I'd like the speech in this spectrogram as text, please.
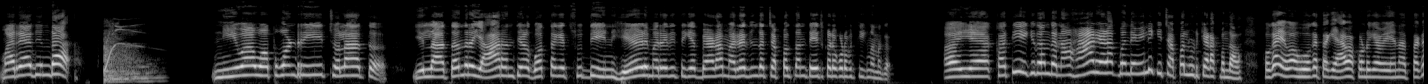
ಮರ್ಯಾದಿಂದ. ನೀವ ಒಪ್ಕೊಂಡ್ರಿ, ಚಲೋ ಆತ. ಇಲ್ಲ ಅಂತಂದ್ರೆ ಯಾರ ಅಂತೇಳಿ ಗೊತ್ತಾಗೈತೆ ಸುದ್ದಿ. ಇನ್ನು ಹೇಳಿ ಮರ್ಯಾದೆ ತೆಗಿಯೋದು ಬೇಡ. ಮರ್ಯಾದಿಂದ ಚಪ್ಪಲ್ ತಂದು ತೇಜ್ ಕಡೆ ಕೊಡ್ಬೇಕು ಈಗ ನನಗೆ ಅಯ್ಯ, ಕತಿ ಈಗಿದಂದ ನಾವು ಹಾಡು ಹೇಳಕ್ ಬಂದೇವಿ. ಇಲ್ಲಿ ಚಪ್ಪಲ್ ಹುಡುಕಾಡಕ್ ಬಂದಾವ. ಹೋಗ ಯಾವ ಹೋಗತ್ತಾಗ ಯಾವ ಹಾಕೊಂಡೋಗ್ಯಾವ ಏನತ್ತಾಗ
